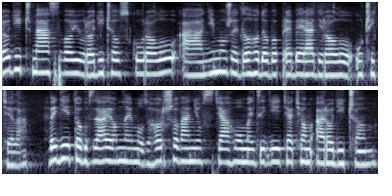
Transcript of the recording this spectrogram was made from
Rodič má svoju rodičovskú rolu a nemôže dlhodobo preberať rolu učiteľa. Vedie to k vzájomnému zhoršovaniu vzťahu medzi dieťaťom a rodičom.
